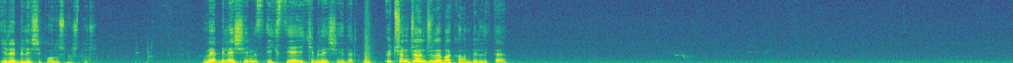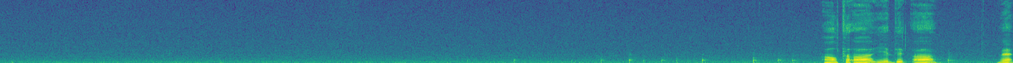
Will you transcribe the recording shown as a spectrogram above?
ile bileşik oluşmuştur. Ve bileşiğimiz XY2 bileşiğidir. Üçüncü öncüle bakalım birlikte. 6A, 7A ve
